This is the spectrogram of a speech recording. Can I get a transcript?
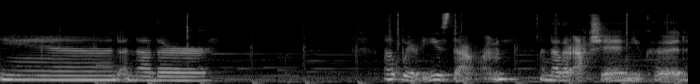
And another, oh, we already used that one. Another action you could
